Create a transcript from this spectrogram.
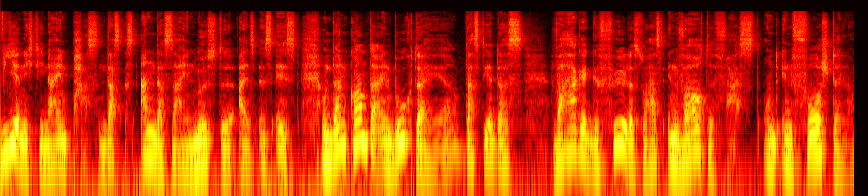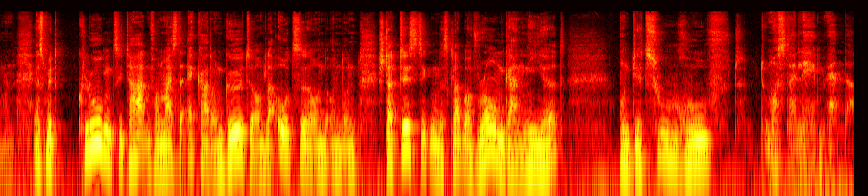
wir nicht hineinpassen, dass es anders sein müsste, als es ist. Und dann kommt da ein Buch daher, das dir das vage Gefühl, das du hast, in Worte fasst und in Vorstellungen, es mit klugen Zitaten von Meister Eckhart und Goethe und Laoze und, und, und Statistiken des Club of Rome garniert und dir zuruft, du musst dein Leben ändern.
